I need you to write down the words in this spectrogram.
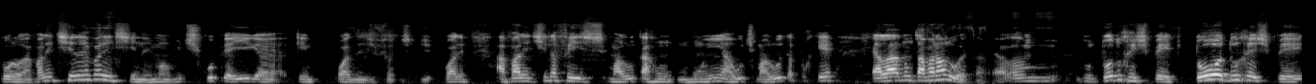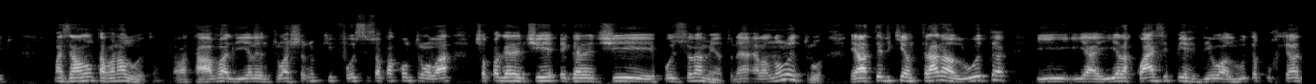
Pô, a Valentina é Valentina, irmão. Me desculpe aí é, quem pode, pode. A Valentina fez uma luta ruim, a última luta, porque ela não estava na luta. Ela, com todo respeito, todo respeito, mas ela não estava na luta. Ela estava ali, ela entrou achando que fosse só para controlar, só para garantir, garantir posicionamento, né? Ela não entrou. Ela teve que entrar na luta e, e aí ela quase perdeu a luta porque ela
